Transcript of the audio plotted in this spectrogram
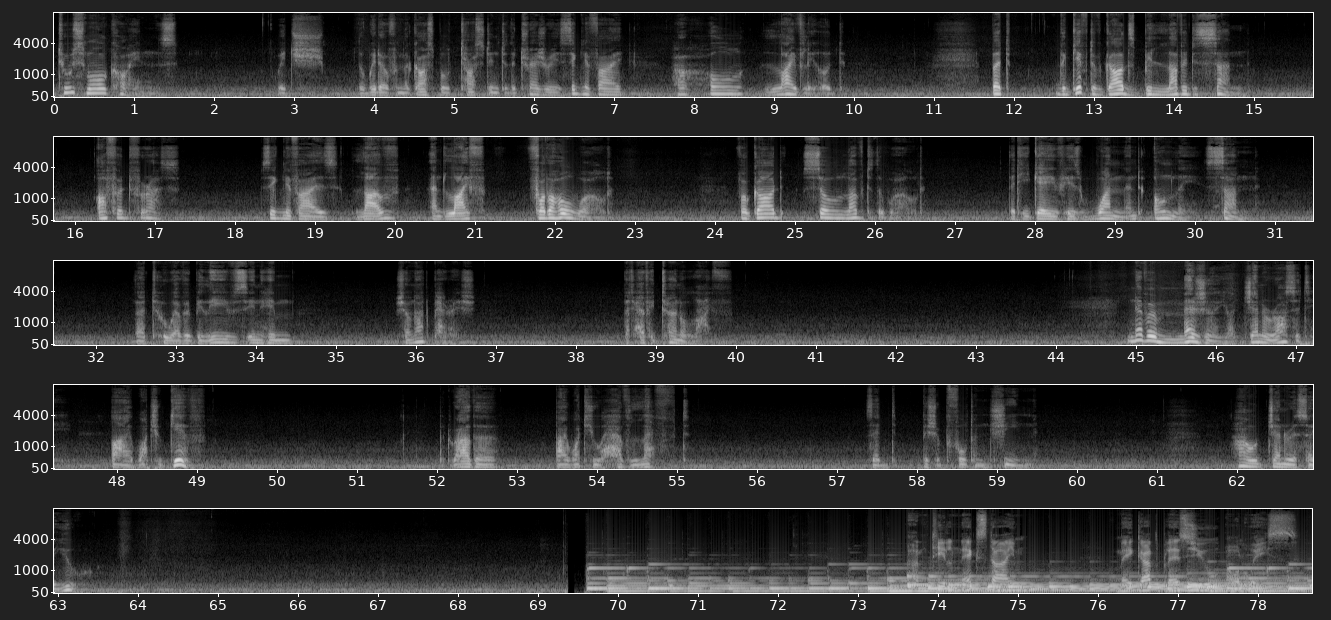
Two small coins, which the widow from the gospel tossed into the treasury, signify her whole livelihood. But the gift of God's beloved Son, offered for us, signifies love and life for the whole world. For God so loved the world that he gave his one and only Son, that whoever believes in him shall not perish, but have eternal life. Never measure your generosity by what you give, but rather by what you have left, said Bishop Fulton Sheen. How generous are you? Until next time, may God bless you always.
